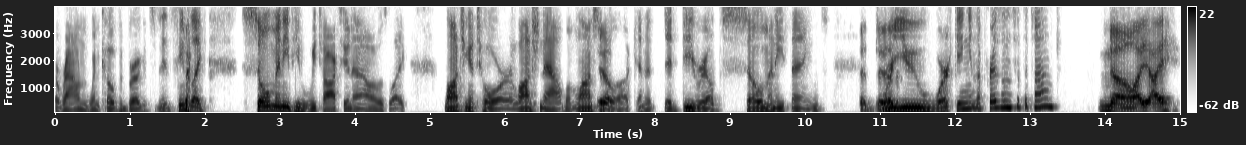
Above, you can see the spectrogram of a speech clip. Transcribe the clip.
around when COVID broke. It, it seems like so many people we talk to now it was like launching a tour, launched an album, launched yep. a book, and it, it derailed so many things. It did. Were you working in the prisons at the time? No, I, I,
